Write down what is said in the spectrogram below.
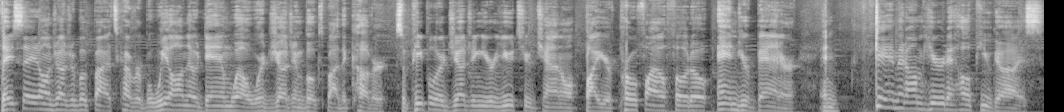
They say don't judge a book by its cover, but we all know damn well we're judging books by the cover. So people are judging your YouTube channel by your profile photo and your banner. And damn it, I'm here to help you guys.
